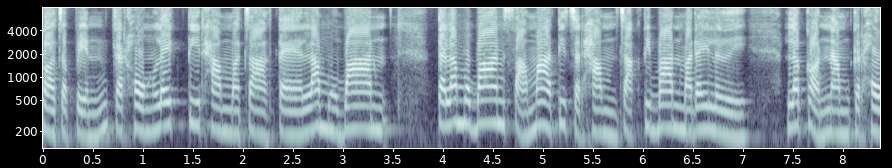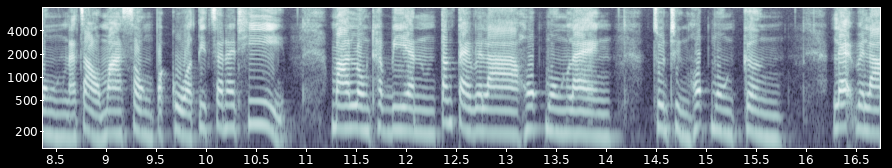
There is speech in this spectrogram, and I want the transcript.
ก็จะเป็นกระทงเล็กที่ทำมาจากแต่ละหมู่บ้าน แต่ละหมู่บ้านสามารถที่จะทำจากที่บ้านมาได้เลย แล้วก่อนนำกระทงนะเจ้ามาส่งประกวดที่เจ้าหน้าที่ มาลงทะเบียนตั้งแต่เวลา6โมงแรงจนถึง6โมงเกิงและเวลา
